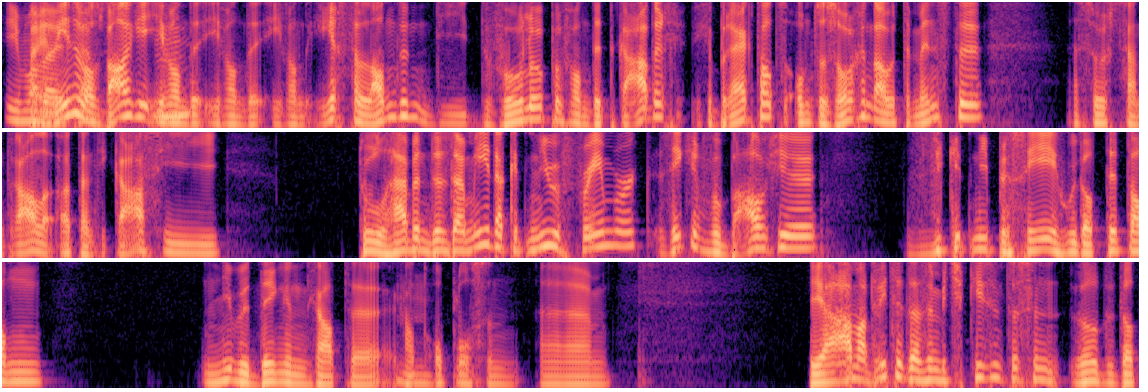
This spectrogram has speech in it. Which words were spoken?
Iemand Maar in wezen was België een, van Mhm. de, een, van de, een van de eerste landen die de voorloper van dit kader gebruikt had om te zorgen dat we tenminste een soort centrale authenticatietool hebben. Dus daarmee dat ik het nieuwe framework, zeker voor België, zie ik het niet per se hoe dat dit dan nieuwe dingen gaat, eh, gaat Mhm. oplossen. Ehm, ja, maar weet je, dat is een beetje kiezen tussen wilde dat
